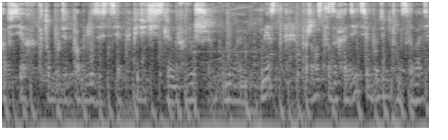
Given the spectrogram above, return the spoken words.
а всех, кто будет поблизости перечисленных выше мест, пожалуйста, заходите, будем танцевать.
